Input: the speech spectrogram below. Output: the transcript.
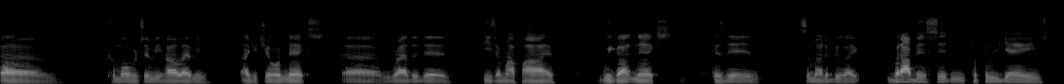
Um, come over to me, holler at me. I get you on next. Um, rather than these are my five. We got next. Because then somebody be like, but I've been sitting for three games,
